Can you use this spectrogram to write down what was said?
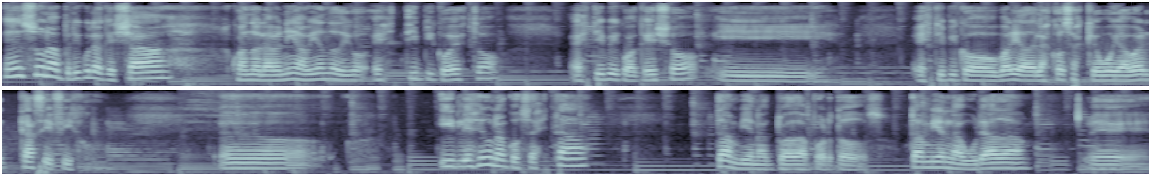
Es una película que ya cuando la venía viendo digo, es típico esto, es típico aquello y es típico varias de las cosas que voy a ver casi fijo. Eh, y les digo una cosa, está tan bien actuada por todos tan bien laburada eh,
